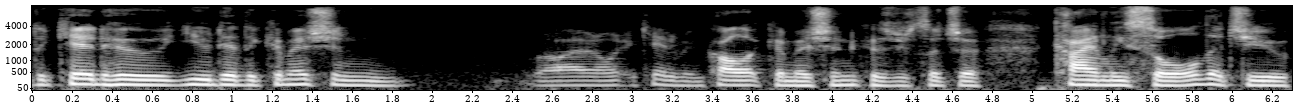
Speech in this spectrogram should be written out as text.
the kid who you did the commission. Well, I don't I can't even call it commission because you're such a kindly soul that you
